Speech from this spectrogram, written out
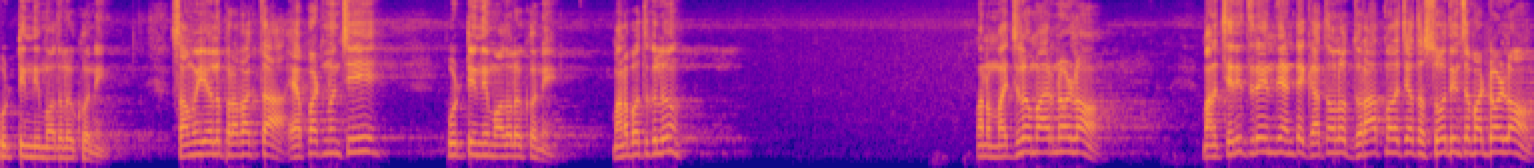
పుట్టింది మొదలుకొని. సమూహలు ప్రవక్త ఎప్పటి నుంచి పుట్టింది మొదలుకొని. మన బతుకులు? మన మధ్యలో మారినోళ్ళం. మన చరిత్ర ఏంది అంటే గతంలో దురాత్మల చేత శోధించబడ్డోళ్ళం.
